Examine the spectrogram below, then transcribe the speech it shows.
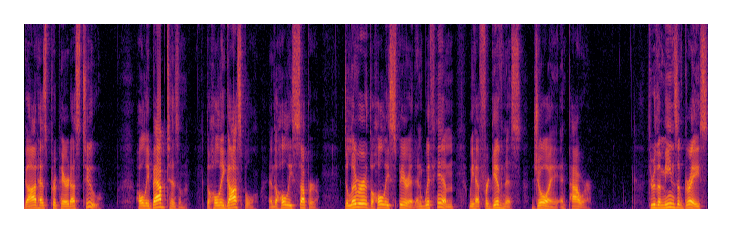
God has prepared us too. Holy baptism, the holy gospel, and the holy supper deliver the Holy Spirit, and with him we have forgiveness, joy, and power. Through the means of grace,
